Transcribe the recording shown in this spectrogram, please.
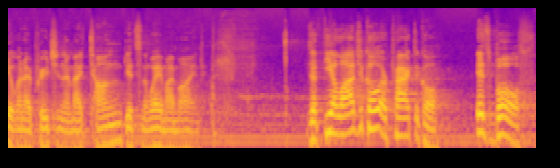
it when I preach and my tongue gets in the way of my mind. Is it theological or practical? It's both.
